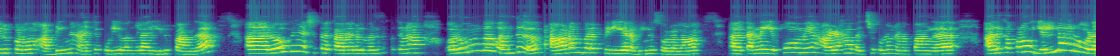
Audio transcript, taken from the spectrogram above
இருக்கணும் அப்படின்னு நினைக்கக்கூடியவங்களா இருப்பாங்க. ரோகிணி நட்சத்திரக்காரர்கள் வந்து பார்த்தீங்கன்னா ரொம்ப வந்து ஆடம்பர பிரியர் அப்படின்னு சொல்லலாம். தன்னை எப்பவுமே அழகா வச்சுக்கணும்னு நினைப்பாங்க. அதுக்கப்புறம் எல்லாரோட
